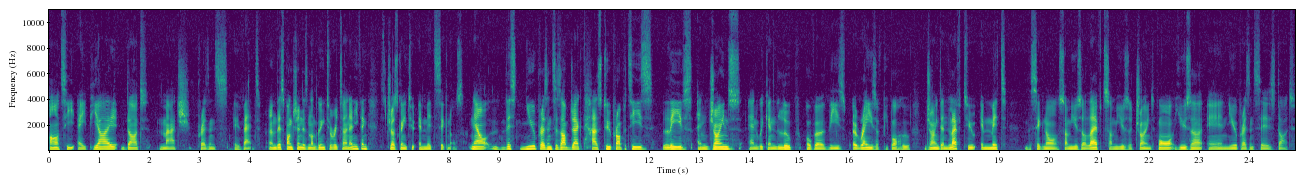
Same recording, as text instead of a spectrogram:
RT API dot match presence event. And this function is not going to return anything, it's just going to emit signals. Now, this new presences object has two properties leaves and joins and we can loop over these arrays of people who joined and left to emit the signal some user left, some user joined. For user in new presences dot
